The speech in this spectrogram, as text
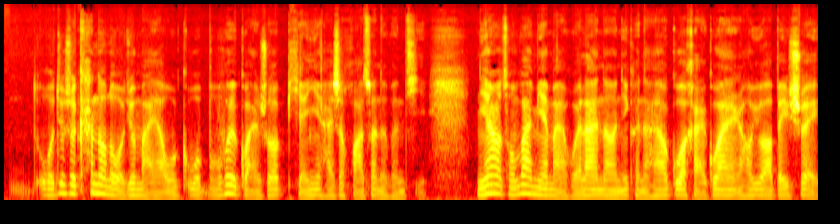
我就是看到了我就买呀，我我不会管说便宜还是划算的问题。你要是从外面买回来呢，你可能还要过海关，然后又要被税，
